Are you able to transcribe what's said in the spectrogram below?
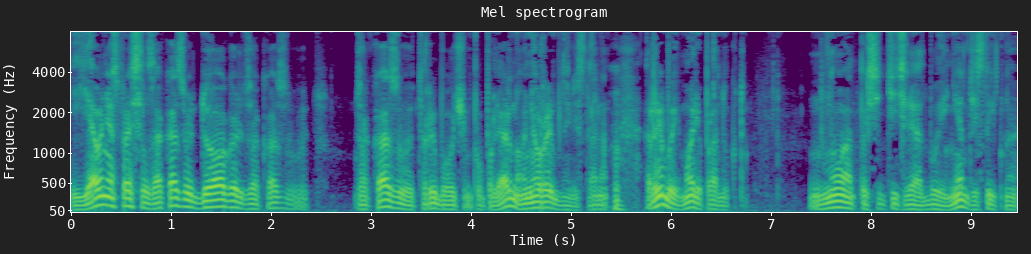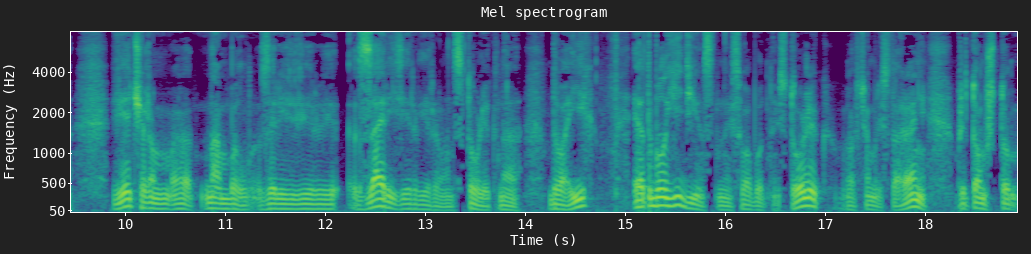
И я у него спросил, заказывают? Да, говорит, заказывают. Заказывают. Рыба очень популярна. У него рыбный ресторан. Рыба и морепродукты. Ну, от посетителя отбоя нет. Действительно, вечером э, нам был зарезервирован столик на двоих. Это был единственный свободный столик во всем ресторане, при том, что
